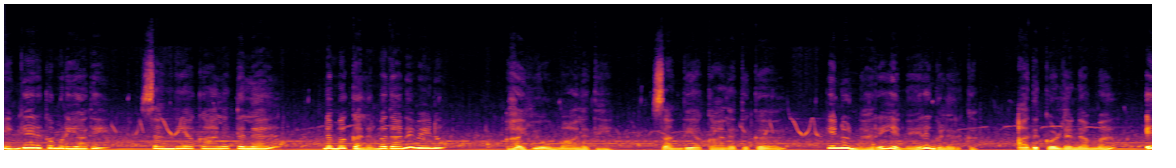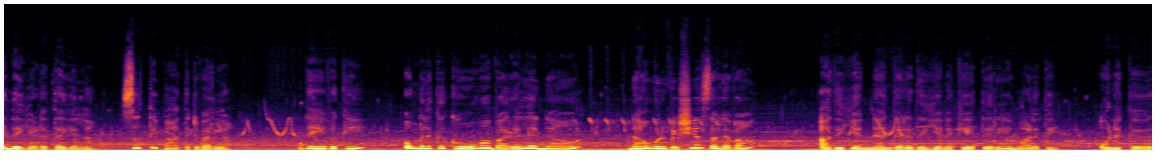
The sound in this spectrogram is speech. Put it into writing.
எங்க இருக்க முடியாதே? சந்தியா காலத்துல நம்ம கிளம்ப தானே வேணும்? ஐயோ மாலதி. சந்தியா காலத்துக்கு இன்னும் நிறைய நேரங்கள் இருக்கு. அதுக்குள்ள நம்ம இந்த இடத்தை எல்லாம் சுத்தி பார்த்துட்டு வரலாம். தேவகி உங்களுக்கு கோவம் வரலன்னா நான் ஒரு விஷயம் சொல்லவா? அது என்னங்கிறது எனக்கே தெரியும் மாலதி. உனக்கு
